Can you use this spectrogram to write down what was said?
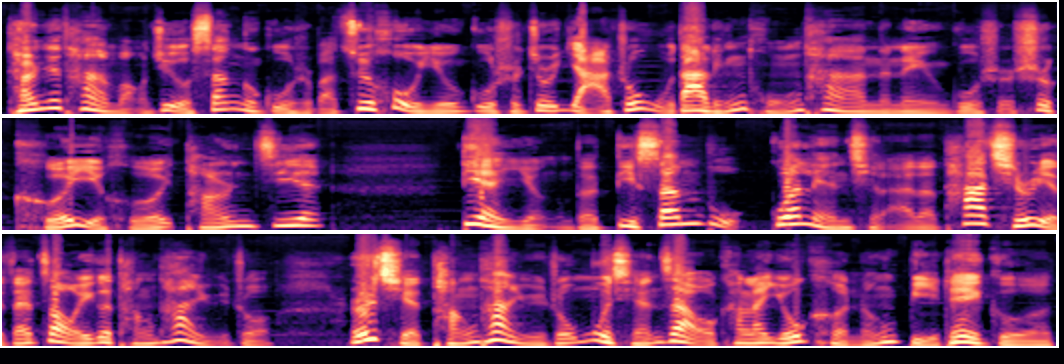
唐人街探案》网剧有三个故事吧，最后一个故事就是亚洲五大灵童探案的那个故事，是可以和《唐人街》电影的第三部关联起来的。它其实也在造一个唐探宇宙，而且唐探宇宙目前在我看来有可能比这个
